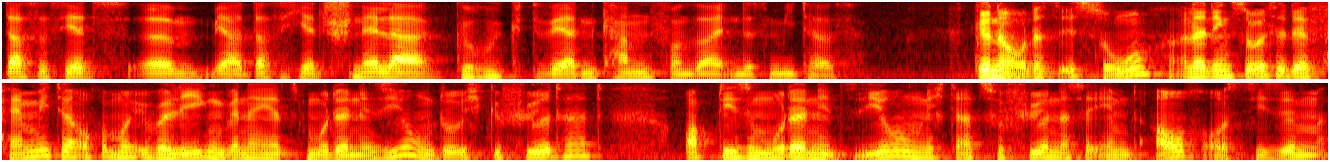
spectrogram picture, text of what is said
dass es jetzt, ähm, ja, dass ich jetzt schneller gerügt werden kann von Seiten des Mieters. Genau, das ist so. Allerdings sollte der Vermieter auch immer überlegen, wenn er jetzt Modernisierung durchgeführt hat, ob diese Modernisierung nicht dazu führen, dass er eben auch aus diesem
